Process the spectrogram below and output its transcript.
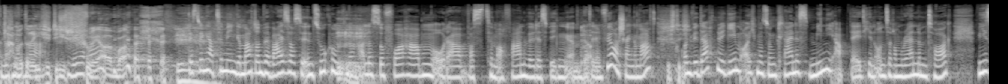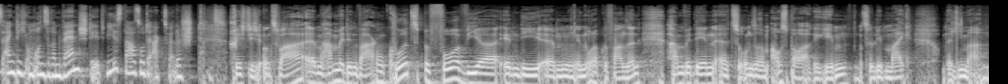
natürlich da wird richtig schwerer. schwer. Aber Deswegen hat Tim ihn gemacht und wer weiß, was wir in Zukunft noch alles so vorhaben oder was Tim auch fahren will. Deswegen ähm, Ja. hat er den Führerschein gemacht. Richtig. Und wir dachten, wir geben euch mal so ein kleines Mini-Update hier in unserem Random Talk, wie es eigentlich um unseren Van steht. Wie ist da so der aktuelle Stand? Richtig. Und zwar ähm, haben wir den Wagen kurz bevor wir in die ähm, in den Urlaub gefahren sind, haben wir den äh, zu unserem Ausbauer gegeben, zu lieben Mike und der Lima.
